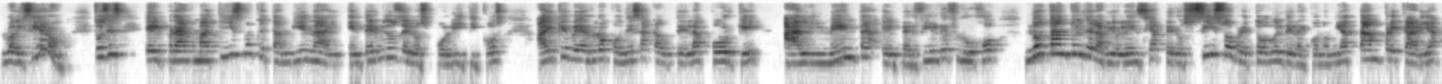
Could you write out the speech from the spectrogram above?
lo hicieron. Entonces, el pragmatismo que también hay en términos de los políticos, hay que verlo con esa cautela porque alimenta el perfil de flujo, no tanto el de la violencia, pero sí sobre todo el de la economía tan precaria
